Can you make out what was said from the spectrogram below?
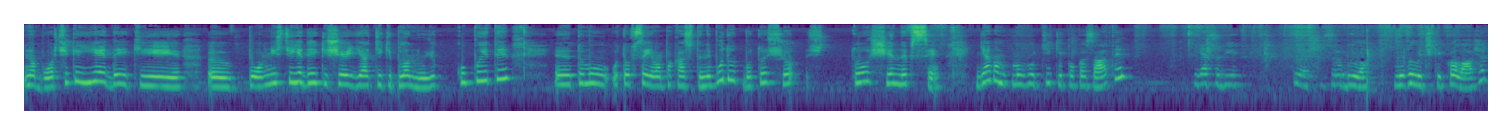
наборчики є, деякі е, повністю є, деякі ще я тільки планую купити. Е, тому то все я вам показувати не буду, бо то, що, то ще не все. Я вам можу тільки показати. Я собі теж зробила невеличкий колажик.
